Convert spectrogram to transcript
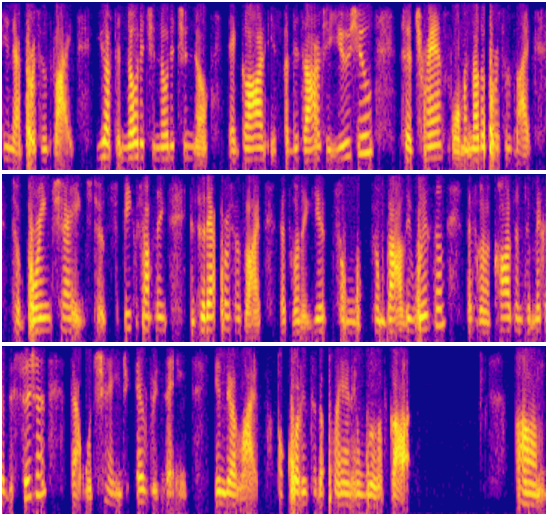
in that person's life. You have to know that you know that you know that God is a desire to use you to transform another person's life, to bring change, to speak something into that person's life that's going to give some some godly wisdom, that's going to cause them to make a decision that will change everything in their life according to the plan and will of God. Um,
